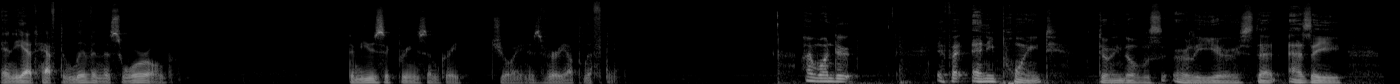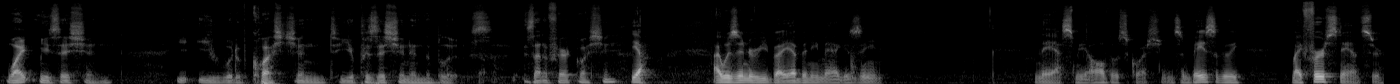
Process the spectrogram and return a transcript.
and yet have to live in this world, the music brings them great joy and is very uplifting. I wonder if at any point during those early years that as a white musician, you, you would have questioned your position in the blues. Is that a fair question? Yeah. I was interviewed by Ebony Magazine, and they asked me all those questions. And basically, my first answer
